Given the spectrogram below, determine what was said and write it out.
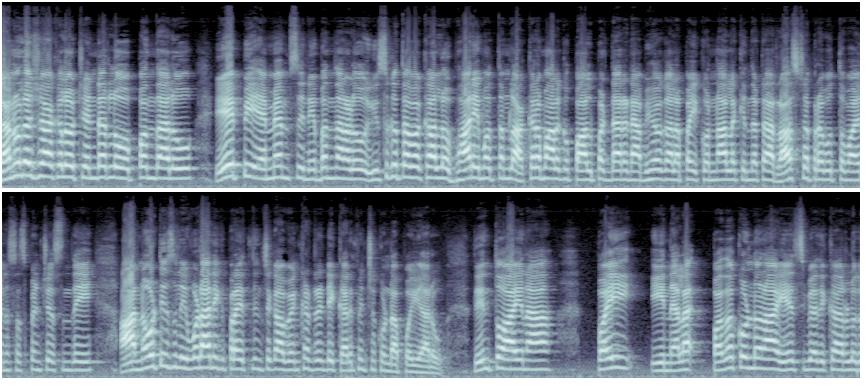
గనుల శాఖలో టెండర్లు ఒప్పందాలు ఏపీ ఎంఎంసీ నిబంధనలు ఇసుక తవ్వకాల్లో భారీ మొత్తంలో అక్రమాలకు పాల్పడ్డారనే అభియోగాలపై కొన్నాళ్ళ కిందట రాష్ట్ర ప్రభుత్వం ఆయన సస్పెండ్ చేసింది. ఆ నోటీసులు ఇవ్వడానికి ప్రయత్నించగా వెంకటరెడ్డి కనిపించకుండా పోయారు. దీంతో ఆయన పై ఈ నెల పదకొండున ఏసీబీ అధికారులు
